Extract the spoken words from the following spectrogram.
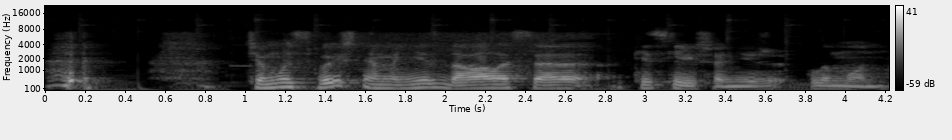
Чомусь вишня мені здавалася кисліша, ніж лимон.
